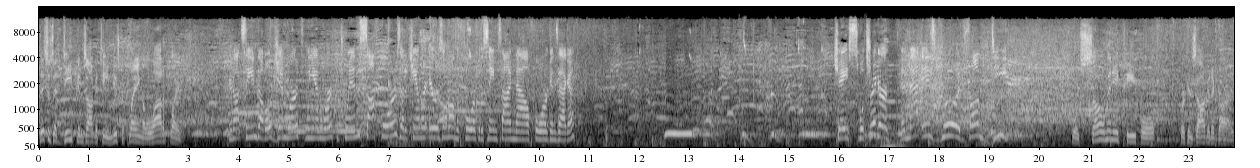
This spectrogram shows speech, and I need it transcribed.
this is a deep Gonzaga team, used to playing a lot of players. You're not seeing double. Jen Wirth, Leanne Wirth, the twins, sophomores out of Chandler, Arizona on the floor for the same time now for Gonzaga. Chase will trigger, and that is good from deep. Boy, so many people for Gonzaga to guard.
